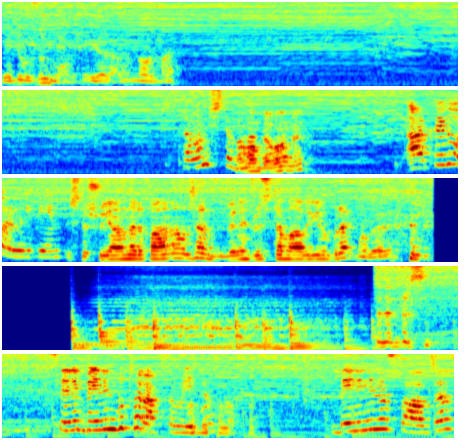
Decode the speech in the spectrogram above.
Yedi uzun mu oldu? Yok ama normal. Tamam işte Tamam baba. devam et. Arkaya doğru mu gideyim? İşte şu yanları falan alacaksın. Beni Rüstem abi gibi bırakma böyle. Edebilirsin. Senin benim bu tarafta mıydı? Öbür tarafta. Benini nasıl alacağız?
